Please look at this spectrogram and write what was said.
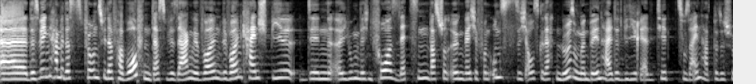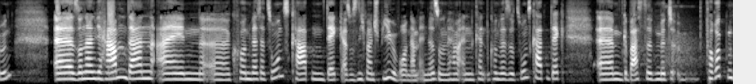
Äh, deswegen haben wir das für uns wieder verworfen, dass wir sagen, wir wollen, wir wollen kein Spiel den äh, Jugendlichen vorsetzen, was schon irgendwelche von uns sich ausgedachten Lösungen beinhaltet, wie die Realität zu sein hat, bitteschön, äh, sondern wir haben dann ein äh, Konversationskartendeck, also es ist nicht mal ein Spiel geworden am Ende, sondern wir haben ein Konversationskartendeck ähm, gebastelt mit verrückten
